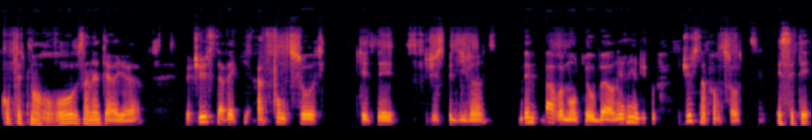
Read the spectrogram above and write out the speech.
complètement rose à l'intérieur, juste avec un fond de sauce qui était juste divin, même pas remonté au beurre ni rien du tout, juste un fond de sauce. Et c'était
